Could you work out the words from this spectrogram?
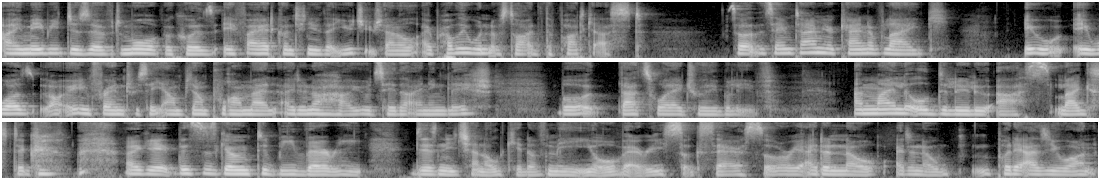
I maybe deserved more because if I had continued that YouTube channel, I probably wouldn't have started the podcast. So at the same time, you're kind of like, it, it was uh, in French we say un bien pour un mal. I don't know how you would say that in English, but that's what I truly believe. And my little Delulu ass likes to. okay, this is going to be very Disney Channel kid of me or very success story. I don't know. I don't know. Put it as you want.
